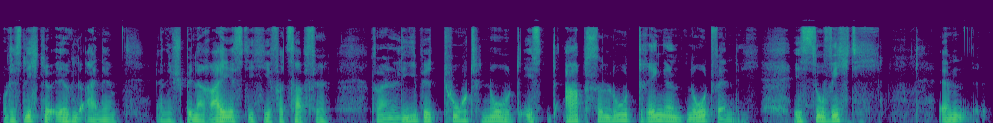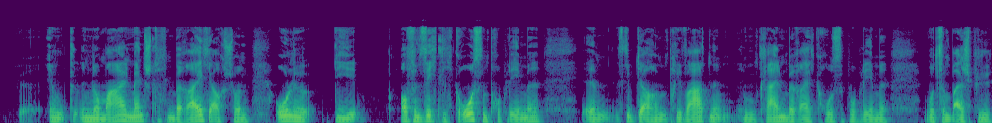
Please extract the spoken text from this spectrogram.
Und es nicht nur irgendeine eine Spinnerei ist, die ich hier verzapfe, sondern Liebe tut Not, ist absolut dringend notwendig, ist so wichtig. Ähm, im, im, normalen menschlichen Bereich auch schon ohne die offensichtlich großen Probleme. Ähm, es gibt ja auch im privaten, im, im kleinen Bereich große Probleme, wo zum Beispiel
